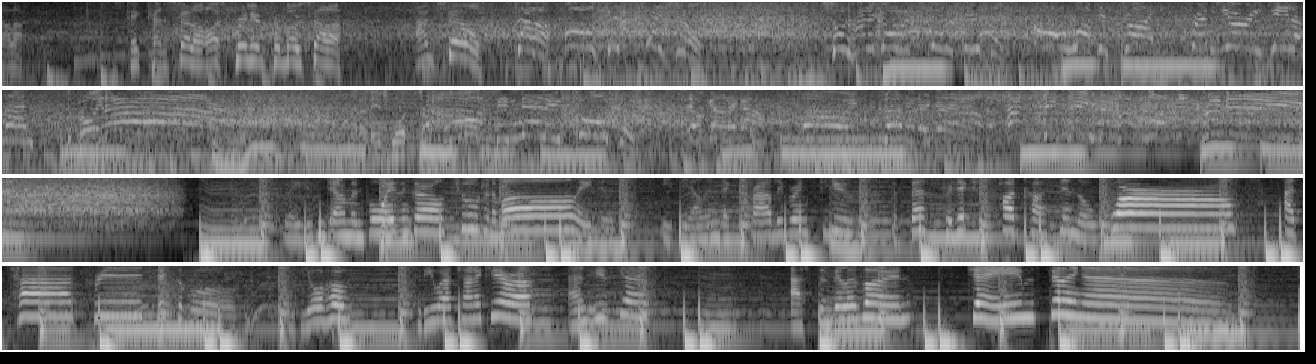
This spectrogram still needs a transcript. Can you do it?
Salah. Escape Cancelo. Oh, it's brilliant from Mo Salah. And still, Salah. Oh, sensational! Son had a go and scored a beauty. Oh, what a strike from Yuri Tielemans. De Bruyne. And it is Ward Martinelli, gorgeous. Still Gallagher. Oh, he's done it again. And City have won the Premier Ladies and gentlemen, boys and girls, children of all ages, EPL Index proudly brings to you the best prediction podcast in the world, A Tad Predictable, with your host, Tadiwa Chanakira, and his guest, Aston Villa's own, James Billingham.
